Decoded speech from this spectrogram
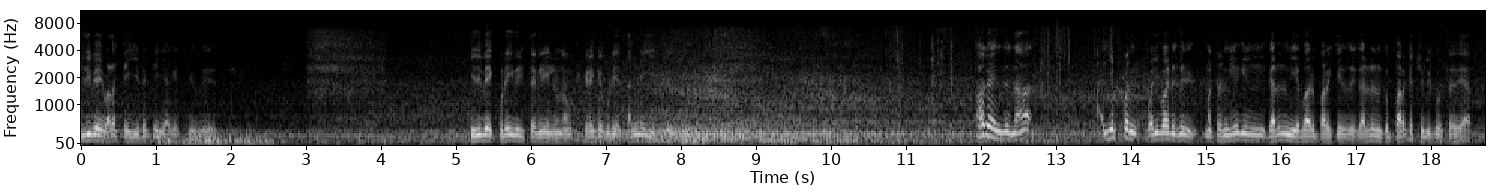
இதுவே வழக்கை இடக்கையாக இருக்கிறது. இதுவே குறை விரித்த நிலையிலும் நமக்கு கிடைக்கக்கூடிய தன்மை இருக்கிறது. ஆக இந்த ஐயப்பன் வழிபாடுகள் மற்ற நிலைகளில் கருடன் எவ்வாறு பறக்கிறது? கருடனுக்கு பறக்க சொல்லிக் கொடுத்தது யார்?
